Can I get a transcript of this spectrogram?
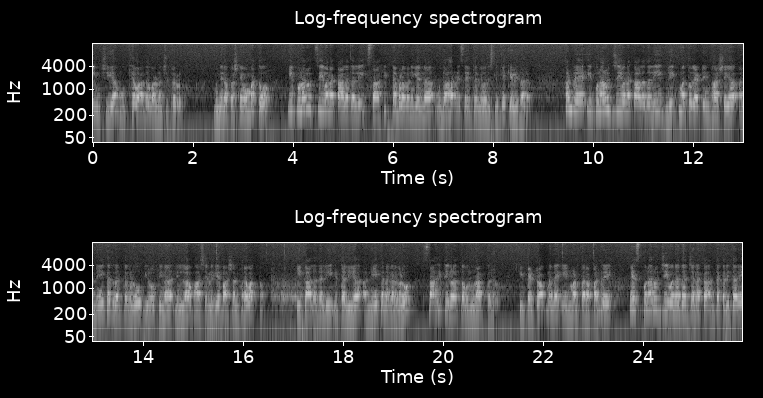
ವಿಂಚಿಯ ಮುಖ್ಯವಾದ ವರ್ಣಚಿತ್ರಗಳು. ಮುಂದಿನ ಪ್ರಶ್ನೆ ಒಂಬತ್ತು. ಈ ಪುನರುಜ್ಜೀವನ ಕಾಲದಲ್ಲಿ ಸಾಹಿತ್ಯ ಬೆಳವಣಿಗೆಯನ್ನು ಉದಾಹರಣೆ ಸಹಿತ ವಿವರಿಸಲಿಕ್ಕೆ ಕೇಳಿದ್ದಾರೆ. ಅಂದ್ರೆ ಈ ಪುನರುಜ್ಜೀವನ ಕಾಲದಲ್ಲಿ ಗ್ರೀಕ್ ಮತ್ತು ಲ್ಯಾಟಿನ್ ಭಾಷೆಯ ಅನೇಕ ಗ್ರಂಥಗಳು ಯುರೋಪಿನ ಎಲ್ಲಾ ಭಾಷೆಗಳಿಗೆ ಭಾಷಾಂತರವಾಗ್ತವೆ. ಈ ಕಾಲದಲ್ಲಿ ಇಟಲಿಯ ಅನೇಕ ನಗರಗಳು ಸಾಹಿತಿಗಳ ತವರೂರಾಗ್ತದೆ ಈ ಪೆಟ್ರಾಕ್ನನ್ನ ಏನು ಮಾಡ್ತಾರಪ್ಪ ಅಂದ್ರೆ, ಎಸ್ ಪುನರುಜ್ಜೀವನದ ಜನಕ ಅಂತ ಕರೀತಾರೆ.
